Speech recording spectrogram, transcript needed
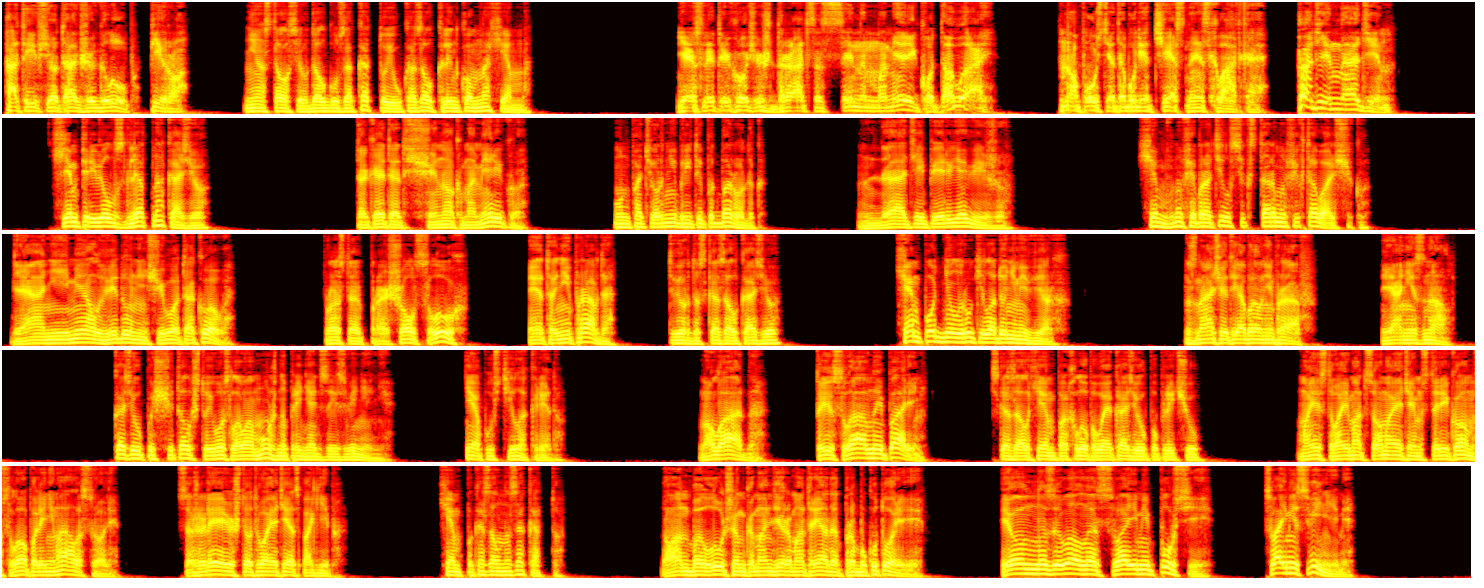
«А ты все так же глуп, Пиро!» Не остался в долгу Закатто и указал клинком на Хемма. «Если ты хочешь драться с сыном Америку, давай. Но пусть это будет честная схватка. Один на один. Хем перевел взгляд на Казио. «Так этот щенок Мамерико?» Он потер небритый подбородок. «Да, теперь я вижу». Хем вновь обратился к старому фехтовальщику. «Я не имел в виду ничего такого. Просто прошел слух». «Это неправда», — твердо сказал Казио. Хем поднял руки ладонями вверх. «Значит, я был неправ. Я не знал». Казио посчитал, что его слова можно принять за извинение, и опустил Акреду. «Ну ладно, ты славный парень», — сказал Хем, похлопывая Казио по плечу. «Мы с твоим отцом и этим стариком слопали немало соли. Сожалею, что твой отец погиб». Хем показал на Закатту. «Он был лучшим командиром отряда пробукутории, и он называл нас своими пурсией, своими свиньями».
